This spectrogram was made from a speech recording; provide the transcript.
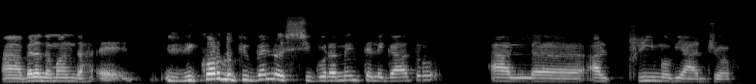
Ah, bella domanda. Eh, il ricordo più bello è sicuramente legato al, al primo viaggio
